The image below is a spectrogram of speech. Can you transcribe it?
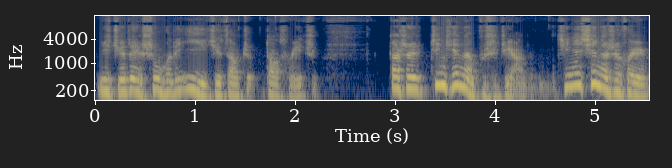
你觉得生活的意义就到这到此为止。但是今天呢不是这样的，今天现代社会，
